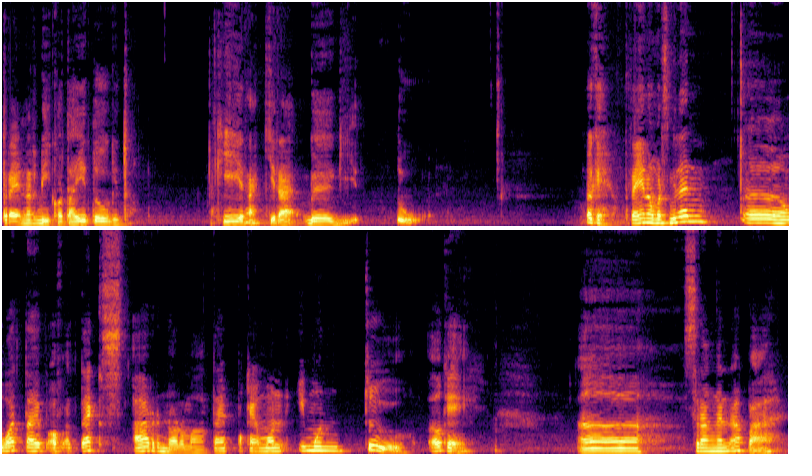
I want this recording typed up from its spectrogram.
trainer di kota itu gitu. Kira-kira begitu. Oke pertanyaan nomor 9 uh, eh, what type of attacks are normal type Pokemon immune to oke okay. uh, eh, serangan apa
